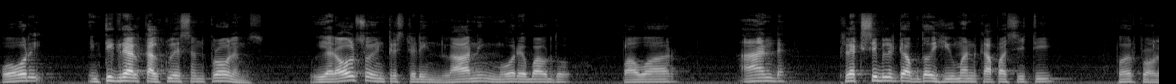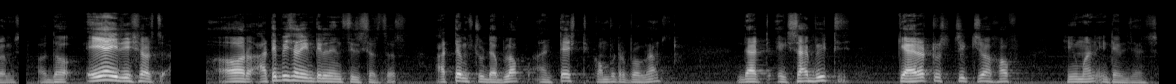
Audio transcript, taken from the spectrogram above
or integral calculation problems, we are also interested in learning more about the power and flexibility of the human capacity for problems. Uh, the AI research or artificial intelligence researchers attempts to develop and test computer programs that exhibit characteristics of human intelligence.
